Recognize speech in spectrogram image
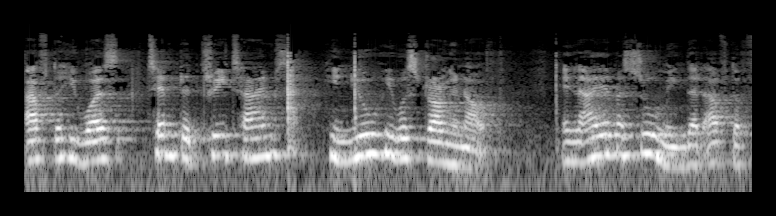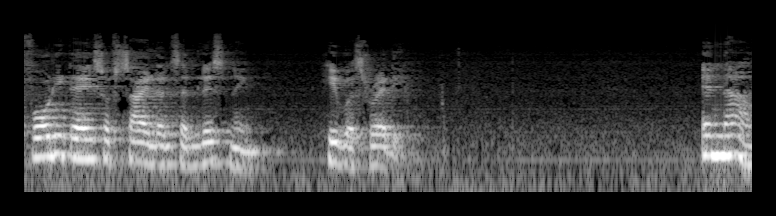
After he was tempted three times, he knew he was strong enough. And I am assuming that after 40 days of silence and listening, he was ready. And now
